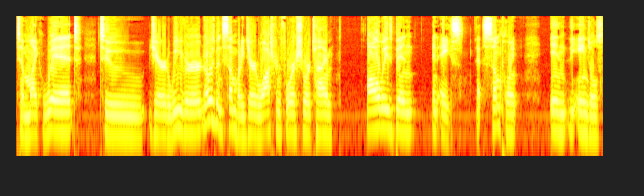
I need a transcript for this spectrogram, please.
to Mike Witt to Jered Weaver. There's always been somebody. Jarrod Washburn for a short time. Always been an ace at some point in the Angels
